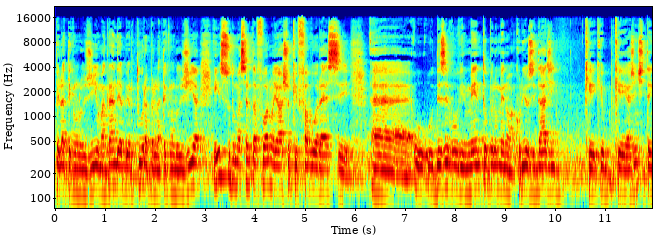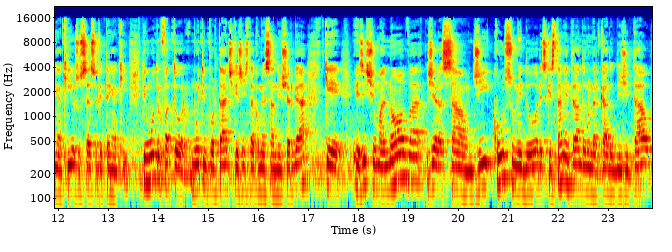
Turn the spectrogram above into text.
pela tecnologia, uma grande abertura pela tecnologia. Isso, de uma certa forma, eu acho que favorece uh, o, o desenvolvimento, pelo menos curiosidade que, que, que, a gente tem aqui, o sucesso que tem aqui. Tem um outro fator muito importante que a gente está começando a enxergar, que existe uma nova geração de consumidores que estão entrando no mercado digital,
